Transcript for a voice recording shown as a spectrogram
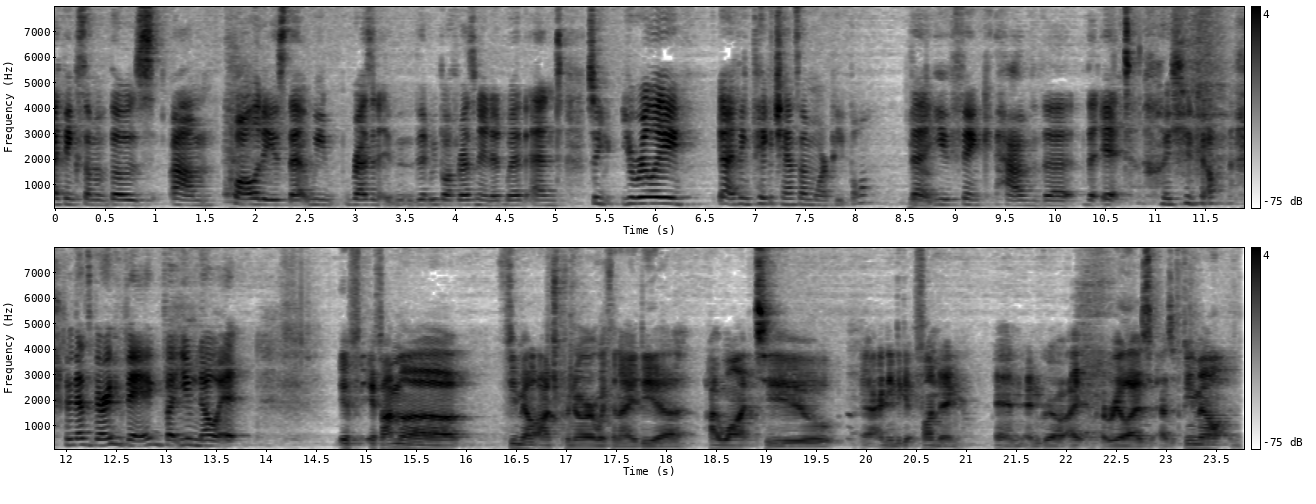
I think some of those um, qualities that we resonate, that we both resonated with, and so you, you really, yeah, I think take a chance on more people that yeah. you think have the the it. you know, I mean that's very vague, but you know it. If if I'm a female entrepreneur with an idea, I want to, I need to get funding and, and grow. I, I realize as a female,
